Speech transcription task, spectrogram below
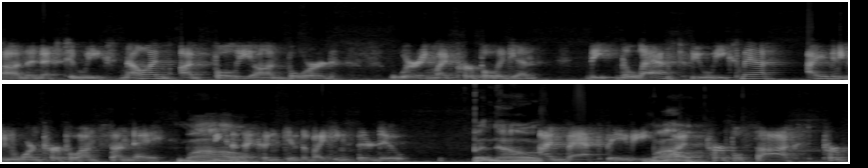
uh, in the next two weeks. Now I'm I'm fully on board, wearing my purple again. The the last few weeks, Matt, I haven't even worn purple on Sunday. Wow. Because I couldn't give the Vikings their due. But now I'm back, baby. Wow. Uh, purple socks. Per.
